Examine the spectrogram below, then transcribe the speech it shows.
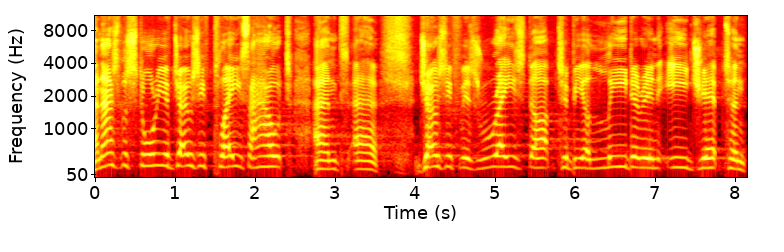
And as the story of Joseph plays out, and uh, Joseph is raised up to be a leader in Egypt, and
